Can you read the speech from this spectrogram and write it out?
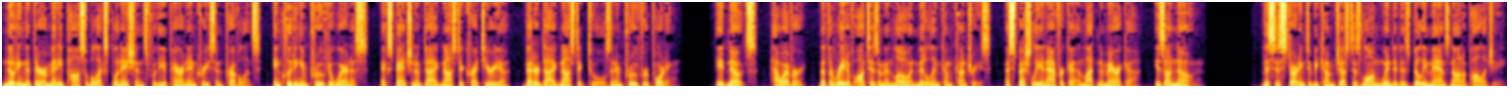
noting that there are many possible explanations for the apparent increase in prevalence, including improved awareness, expansion of diagnostic criteria, better diagnostic tools, and improved reporting. It notes, however, that the rate of autism in low and middle income countries, especially in Africa and Latin America, is unknown. This is starting to become just as long winded as Billy Mann's non apology.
